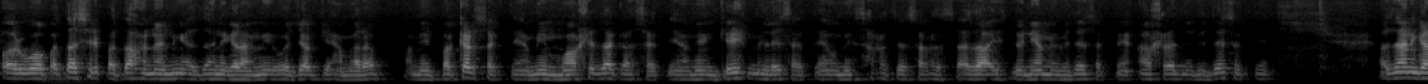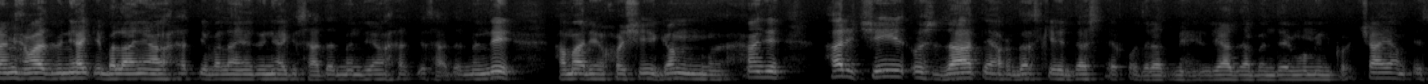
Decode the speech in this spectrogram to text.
اور وہ پتہ صرف پتہ ہونا نہیں اذان گرامی وہ جبکہ ہمارا ہمیں پکڑ سکتے ہیں، ہمیں مواخذہ کر سکتے ہیں، ہمیں گرفت میں لے سکتے ہیں، ہمیں سخت سے سخت سزا اس دنیا میں بھی دے سکتے ہیں، آخرت میں بھی دے سکتے ہیں۔ اذان گرامی ہماری دنیا کی بلائیں، آخرت کی بلائیں، دنیا کی سعادت مندی، آخرت کی سعادت مندی، ہماری خوشی، غم ہاں جی ہر چیز اس ذات اقدس کے دست قدرت میں ہے۔ لہذا بند مومن کو چاہے ہم اس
